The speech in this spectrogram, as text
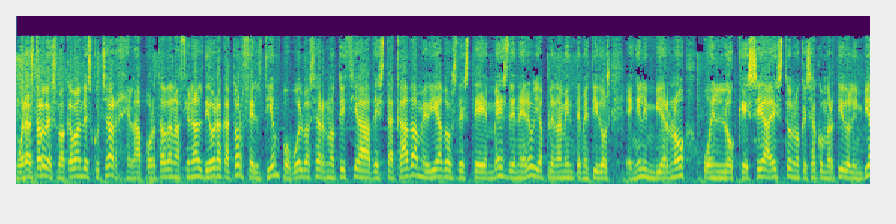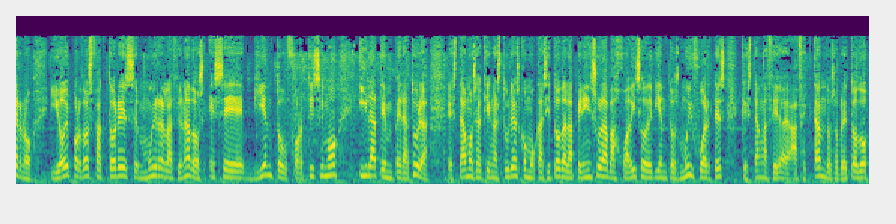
Buenas tardes, lo acaban de escuchar en la portada nacional de hora 14. El tiempo vuelve a ser noticia destacada a mediados de este mes de enero, ya plenamente metidos en el invierno o en lo que sea esto, en lo que se ha convertido el invierno. Y hoy por dos factores muy relacionados, ese viento fortísimo y la temperatura. Estamos aquí en Asturias, como casi toda la península, bajo aviso de vientos muy fuertes que están afectando sobre todo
